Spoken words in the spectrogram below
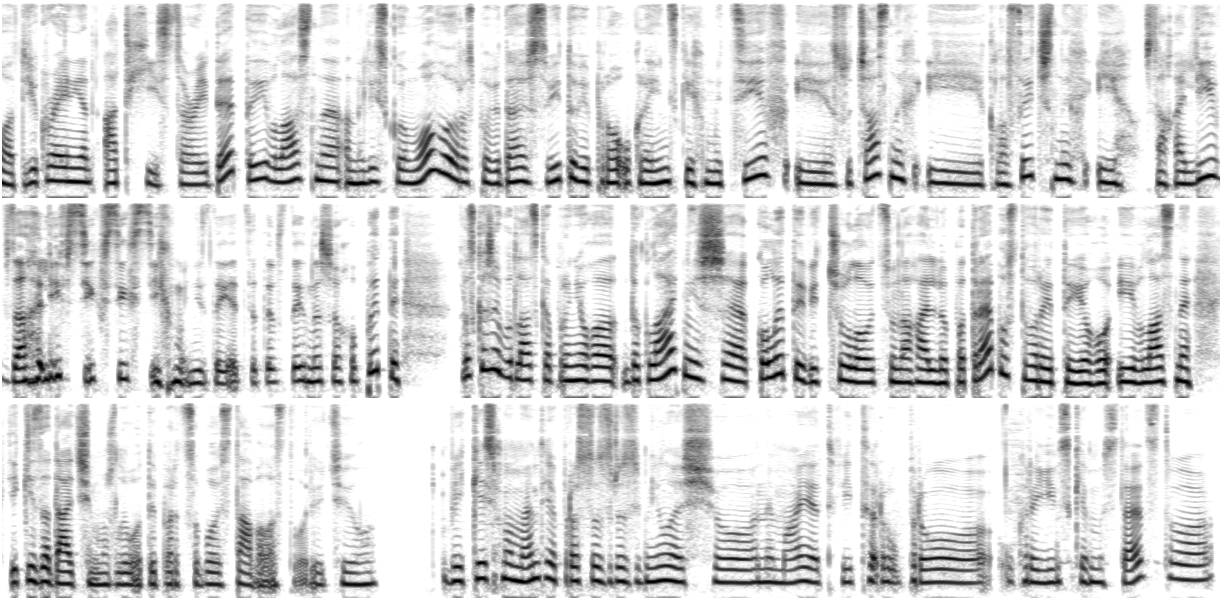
От Ukrainian Art History, де ти, власне, англійською мовою розповідаєш світові про українських митців і сучасних, і класичних, і взагалі, взагалі, всіх, всіх, всіх, мені здається, ти встигнеш охопити. Розкажи, будь ласка, про нього докладніше, коли ти відчула оцю нагальну потребу створити його, і, власне, які задачі, можливо, ти перед собою ставила, створюючи його? В якийсь момент я просто зрозуміла, що немає твіттеру про українське мистецтво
